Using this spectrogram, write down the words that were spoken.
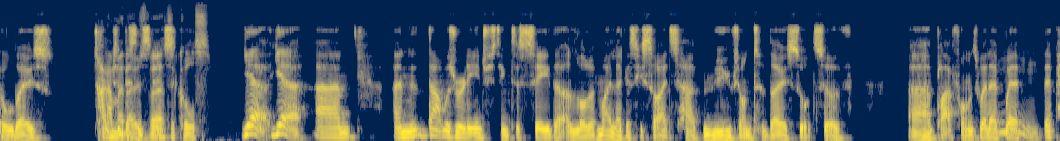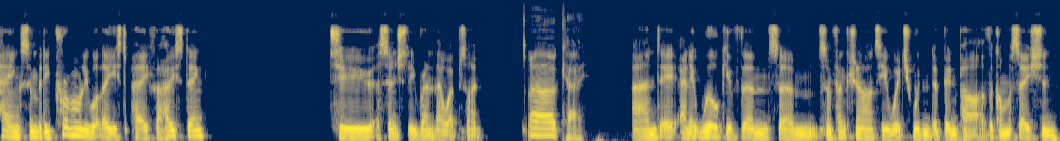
all those types Hammer of businesses. Verticals. Yeah, yeah. Um, and that was really interesting to see that a lot of my legacy sites have moved onto those sorts of uh, platforms where they're, mm. where hmm. they're paying somebody probably what they used to pay for hosting to essentially rent their website. Okay and it, and it will give them some some functionality which wouldn't have been part of the conversation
